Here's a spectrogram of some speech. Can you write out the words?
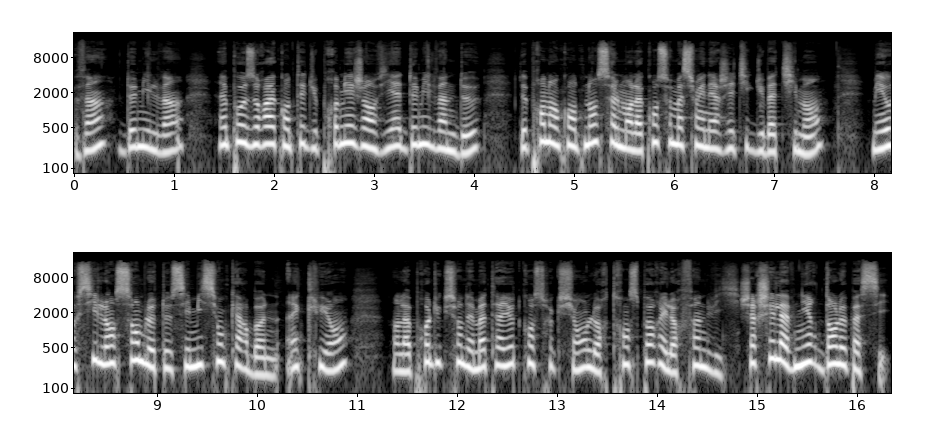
20 2020 imposera à compter du 1er janvier 2022 de prendre en compte non seulement la consommation énergétique du bâtiment, mais aussi l'ensemble de ses missions carbone, incluant dans la production des matériaux de construction, leur transport et leur fin de vie. Chercher l'avenir dans le passé,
